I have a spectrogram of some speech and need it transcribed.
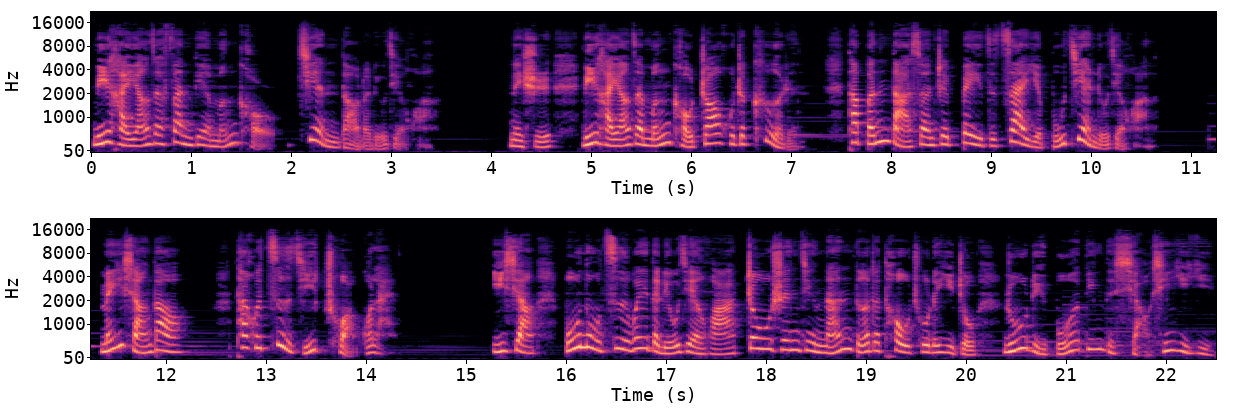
李海洋在饭店门口见到了刘建华。那时，李海洋在门口招呼着客人，他本打算这辈子再也不见刘建华了，没想到他会自己闯过来。一向不怒自威的刘建华，周身竟难得的透出了一种如履薄冰的小心翼翼。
